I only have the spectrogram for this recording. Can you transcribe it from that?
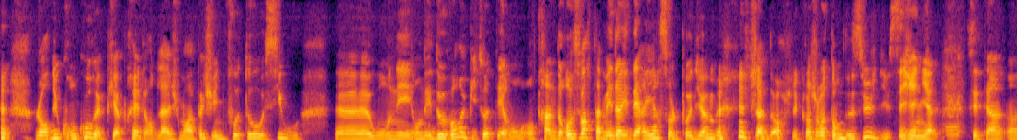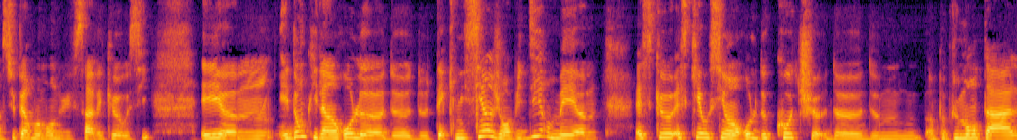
lors du concours et puis après lors de la, je me rappelle j'ai une photo aussi où, euh, où on est on est devant et puis toi tu es en, train de recevoir ta médaille derrière sur le podium. J'adore, quand je retombe dessus je dis c'est génial. C'était un, super moment de vivre ça avec eux aussi. Et, euh, et donc il a un rôle de, de technicien j'ai envie de dire, mais est-ce que est-ce qu'il y a aussi un rôle de coach de, de un peu plus mental,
